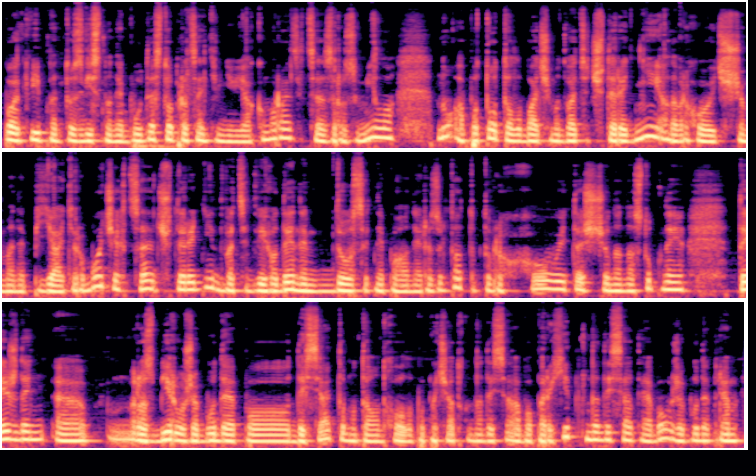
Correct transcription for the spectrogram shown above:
По еквіпменту, звісно, не буде 100% ні в якому разі, це зрозуміло. Ну, а по тоталу бачимо 24 дні, але враховуючи, що в мене 5 робочих, це 4 дні, 22 години, досить непоганий результат. Тобто враховуйте, що на наступний тиждень е, розбір уже буде по 10-му таунхолу, по початку на 10, або перехід на 10, або вже буде прям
